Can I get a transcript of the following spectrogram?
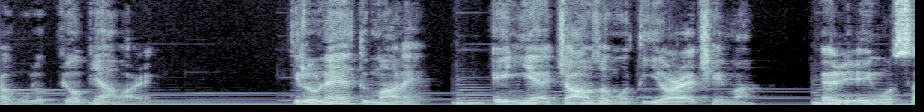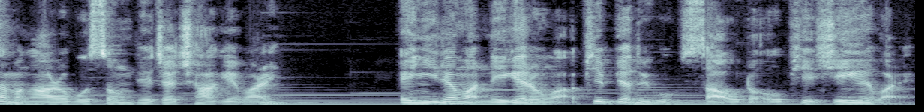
တော့ဘူးလို့ပြောပြပါတယ်ဒီလိုနဲ့သူမလည်းအိမ်ကြီးရဲ့အကြောင်းဆုံးကိုသိရတဲ့အချိန်မှာအဲ့ဒီအိမ်ကိုဆက်မငားတော့ဘူးဆုံးဖြတ်ချက်ချခဲ့ပါတယ်အိမ်ကြီးထဲမှာနေခဲ့တော့ကအဖြစ်အပျက်တွေကိုစာအုပ်တော်အုပ်ဖြစ်ရေးခဲ့ပါတယ်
